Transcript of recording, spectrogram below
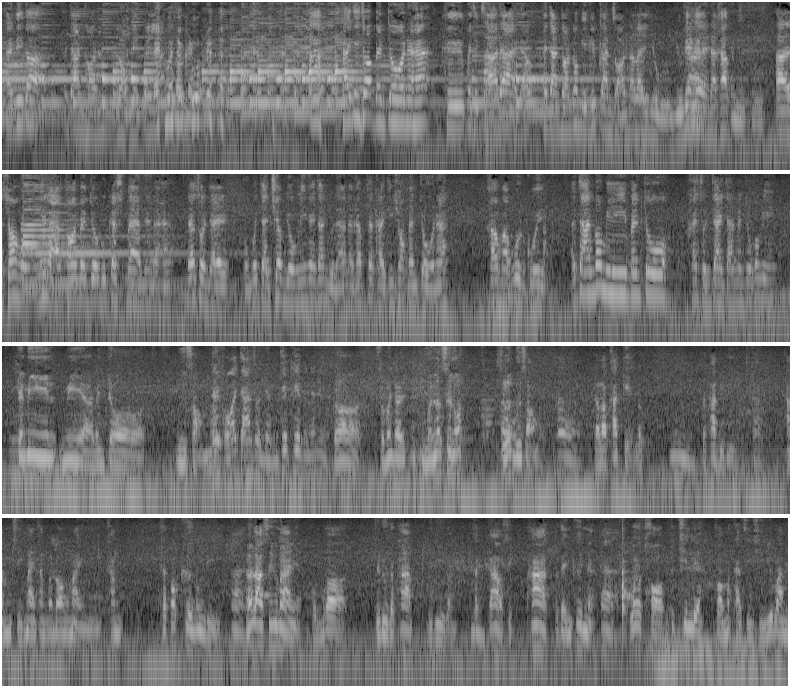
อันนี้ก็อาจารย์ทอนหลอกเด็กไปแล้วเมื่อสักครู่อะใครที่ชอบเบนโจนะฮะ คือไปศึกษาได้แล้วอาจารย์ทอนก็มีคลิปการสอนอะไรอยู่อยู่เรื่อย ๆ นะครับช่องยูทูบอ่าช่องนี้แหละทอยแบนโจบูกัสแบนเนี่ยนะฮะแล้วส่วนใหญ่ผมก็จะเชื่อมโยงลิงก์ให้ท่านอยู่แล้วนะครับ ถ้าใครที่ชอบแบนโจนะ เข้ามาพูดคุย อาจารย์ก็มีแบนโจ ใครสนใจอาจารย์แบนโจก็มีมีจะมีมีเอ่อเป็นโจมือสองแต่เนาะของอาจารย์ส่วนใหญ่มันเทพๆตรงนั้นนี่ก็สมมติเราเหมือนเราซื้อรถซื้อรถมือสองเออแต่เราคัดเกรดรถอืมสภาพดีครับๆ ทำสีใหม่ทำกระดองใหม่ทำเฉพาะเครื่องต้องดีอ่าแล้วเราซื้อมาเนี่ย ผมก็จะดูสภาพดีๆก่อนสักเก้าสิบห้าเปอร์เซ็นต์ขึ้นเนี่ยอ่าแล้วก็ถอดทุกชิ้นเลยถอดมาขัดสีสีวัน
